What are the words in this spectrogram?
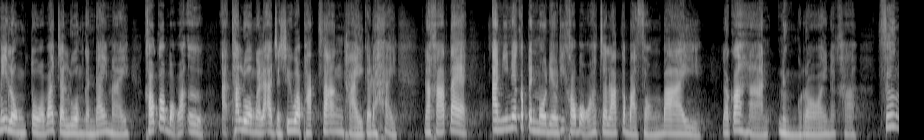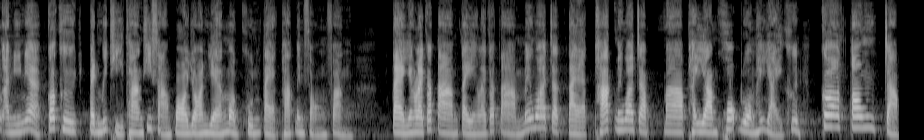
ไม่ลงตัวว่าจะรวมกันได้ไหม เขาก็บอกว่าเออถ้ารวมกันแล้วอาจจะชื่อว่าพักสร้างไทยก็ได้นะคะ แต่อันนี้เนี่ยก็เป็นโมเดลที่เขาบอกว่าจะรับกระบาดสองใบ แล้วก็หาร 100 นะคะ ซึ่งอันนี้เนี่ยก็คือเป็นวิถีทางที่ 3ปอย้อนแย้งหมดคุณแตกพักเป็น 2 ฝั่ง แต่อย่างไรก็ตามแต่อย่างไรก็ตาม ไม่ว่าจะแตกพักไม่ว่าจะมาพยายามควบรวมให้ใหญ่ขึ้น ก็ต้องจับ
